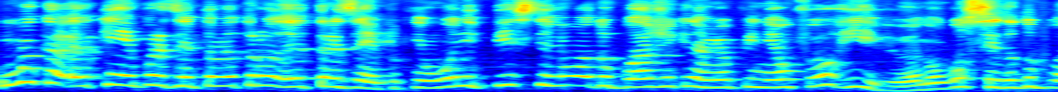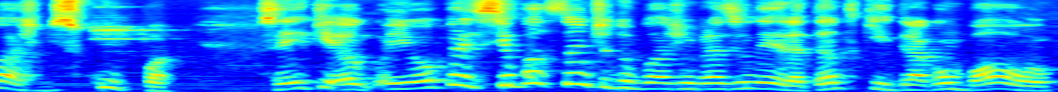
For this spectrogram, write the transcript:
Uma, quem, por exemplo, também outro, outro exemplo, que o One Piece teve uma dublagem que, na minha opinião, foi horrível. Eu não gostei da dublagem, desculpa. Sei que eu, eu aprecio bastante a dublagem brasileira, tanto que Dragon Ball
